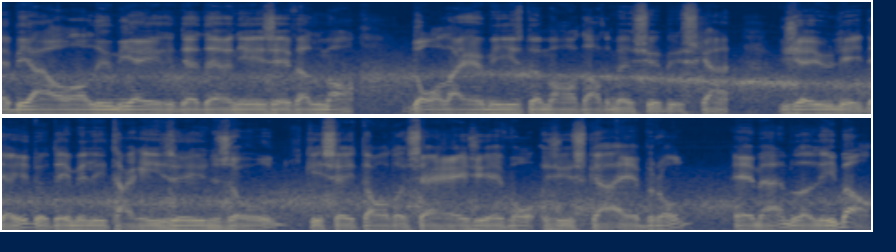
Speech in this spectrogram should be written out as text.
eh bien, en lumière des derniers événements, dont la remise de mandat de M. Busquin, j'ai eu l'idée de démilitariser une zone qui s'étend de Sarajevo jusqu'à Hébron et même le Liban.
